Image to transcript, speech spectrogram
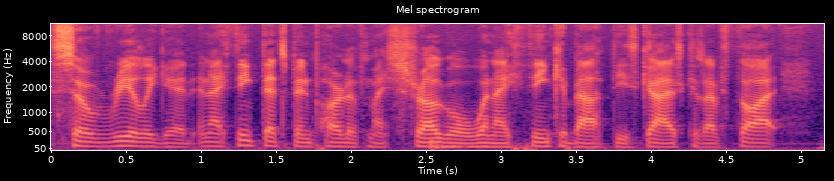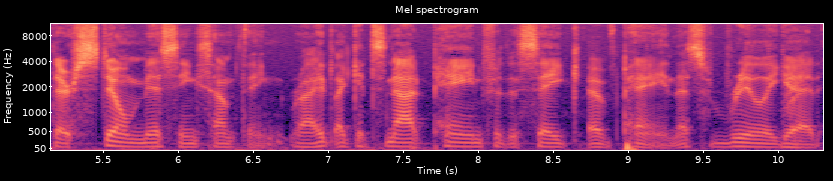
So really good. And I think that's been part of my struggle when I think about these guys because I've thought they're still missing something right? Like it's not pain for the sake of pain. That's really good.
